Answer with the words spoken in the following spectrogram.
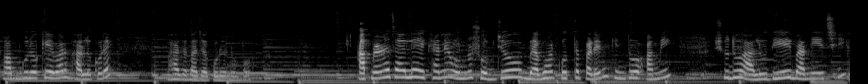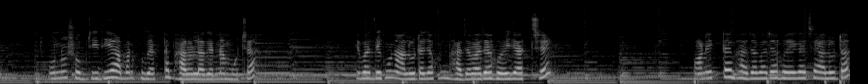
সবগুলোকে এবার ভালো করে ভাজা ভাজা করে নেব। আপনারা চাইলে এখানে অন্য সবজিও ব্যবহার করতে পারেন, কিন্তু আমি শুধু আলু দিয়েই বানিয়েছি। অন্য সবজি দিয়ে আমার খুব একটা ভালো লাগে না মোচা। এবার দেখুন আলুটা যখন ভাজা ভাজা হয়ে যাচ্ছে অনেকটাই ভাজা ভাজা হয়ে গেছে আলুটা।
